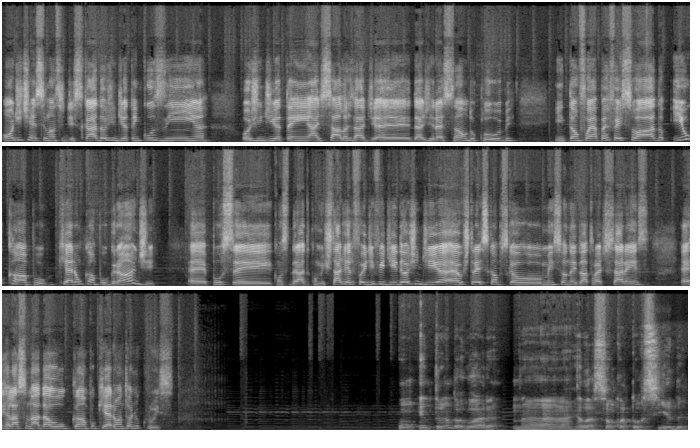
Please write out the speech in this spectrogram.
onde tinha esse lance de escada, hoje em dia tem cozinha, hoje em dia tem as salas da, é, da direção do clube. Então foi aperfeiçoado e o campo, que era um campo grande, é, por ser considerado como estádio, ele foi dividido hoje em dia é os três campos que eu mencionei do Atlético Cearense é relacionado ao campo que era o Antônio Cruz. Bom, entrando agora na relação com a torcida,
